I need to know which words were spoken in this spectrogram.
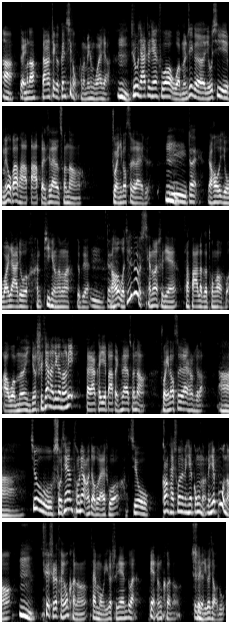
啊，怎么了？？当然，这个跟系统可能没什么关系啊。嗯蜘蛛侠之前说，我们这个游戏没有办法把本世代的存档转移到次世代去，嗯嗯，对，然后有玩家就很批评他们嘛，对不对？嗯对。然后我记得就是前段时间他发了个通告说啊，我们已经实现了这个能力，大家可以把本世代的存档转移到次世代上去了。啊，就首先从两个角度来说，就刚才说的那些功能，那些不能，嗯，确实很有可能在某一个时间段变成可能，这是是一个角度，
